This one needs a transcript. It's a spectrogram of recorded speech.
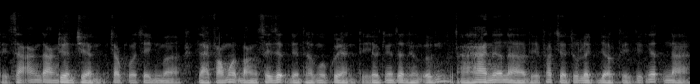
thì xã cũng đang tuyên truyền trong quá trình mà giải phóng mặt bằng xây dựng đền thờ ngô quyền thì được nhân dân hưởng ứng. À, hai nữa là để phát triển du lịch được thì thứ nhất là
